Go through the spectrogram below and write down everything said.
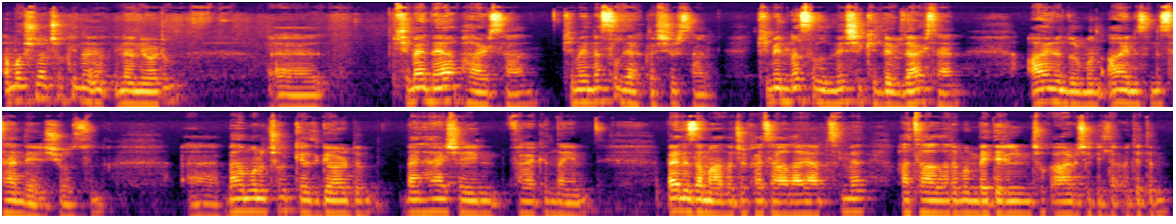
ama şuna çok inan- inanıyorum. E, kime ne yaparsan, kime nasıl yaklaşırsan, kimi nasıl ne şekilde üzersen aynı durumun aynısını sen de yaşıyorsun. Ee, Ben bunu çok kez gördüm. Ben her şeyin farkındayım. Ben de zamanında çok hatalar yaptım ve hatalarımın bedelini çok ağır bir şekilde ödedim.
